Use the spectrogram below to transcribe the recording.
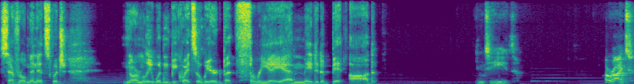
several minutes, which normally wouldn't be quite so weird, but 3 a.m. made it a bit odd. Indeed. All right,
